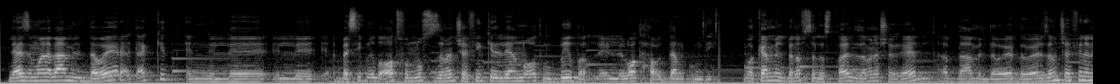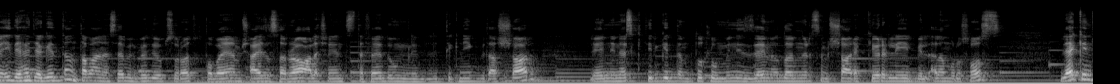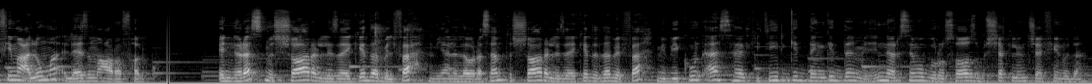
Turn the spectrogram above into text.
لازم وأنا بعمل الدوائر اتاكد ان اللي, اللي بسيب اضاءات في النص زي ما أنتم شايفين كده اللي هي النقط البيضاء اللي واضحه قدامكم دي. واكمل بنفس ال style زي ما أنا شغال ابدأ اعمل دوائر دوائر. زي ما أنتم شايفين أنا ايدي هادية جدا. طبعا أنا سايب الفيديو بسرعته الطبيعية مش عايز اسرعه علشان تستفادوا من التكنيك بتاع الشعر لأن ناس كتير جدا بتطلب مني إزاي نقدر نرسم الشعر ال curly بالقلم الرصاص. لكن في معلومة لازم أعرفها لكم. إن رسم الشعر اللي زي كده بالفحم يعني لو رسمت الشعر اللي زي كده ده بالفحم بيكون أسهل كتير جدا جدا من إن أرسمه بالرصاص بالشكل اللي أنتوا شايفينه ده.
